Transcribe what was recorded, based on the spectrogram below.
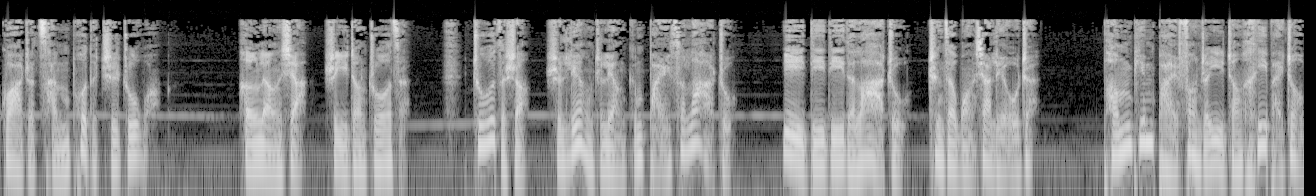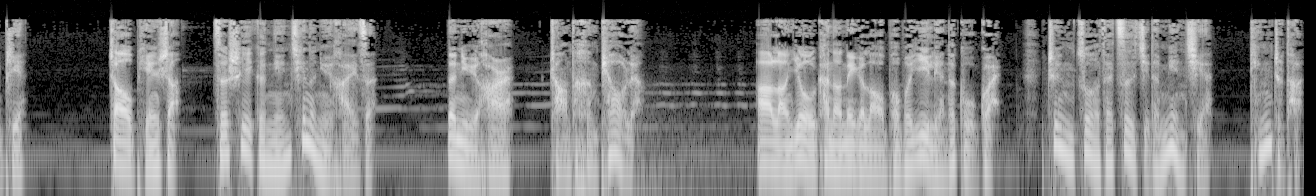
挂着残破的蜘蛛网，横梁下是一张桌子，桌子上是亮着两根白色蜡烛，一滴滴的蜡烛正在往下流着。旁边摆放着一张黑白照片，照片上则是一个年轻的女孩子，那女孩长得很漂亮。阿朗又看到那个老婆婆一脸的古怪，正坐在自己的面前，听着他：“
